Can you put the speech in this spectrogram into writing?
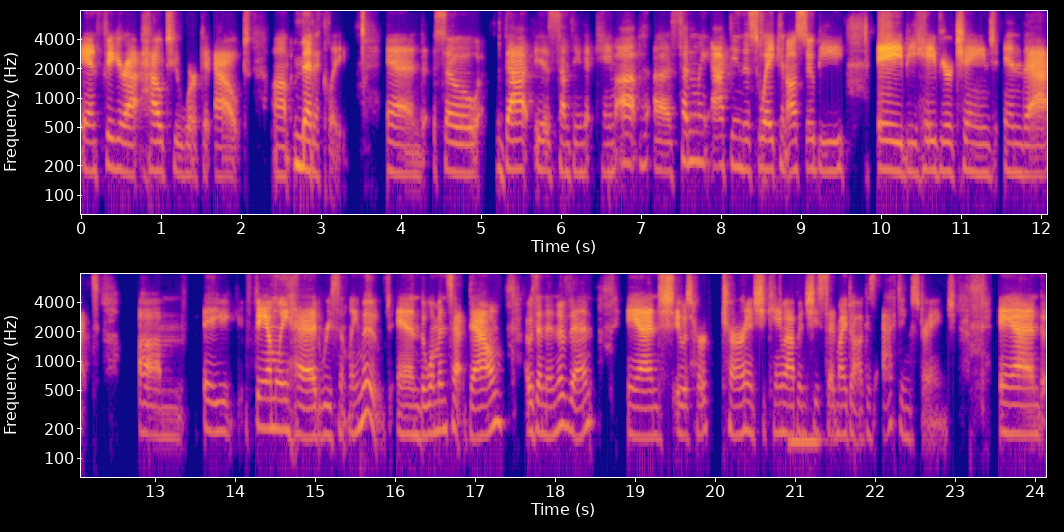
and figure out how to work it out um, medically. And so that is something that came up. Uh, suddenly acting this way can also be a behavior change in that um, a family had recently moved and the woman sat down. I was in an event and it was her turn and she came up and she mm-hmm. said my dog is acting strange. And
